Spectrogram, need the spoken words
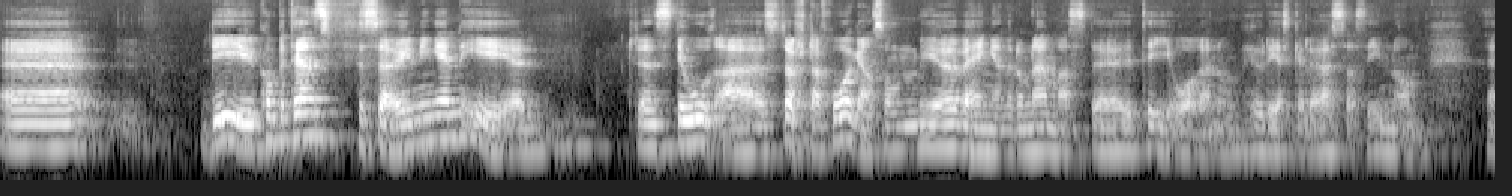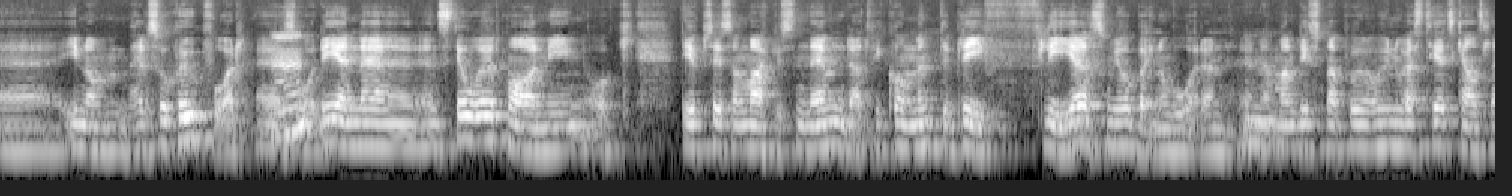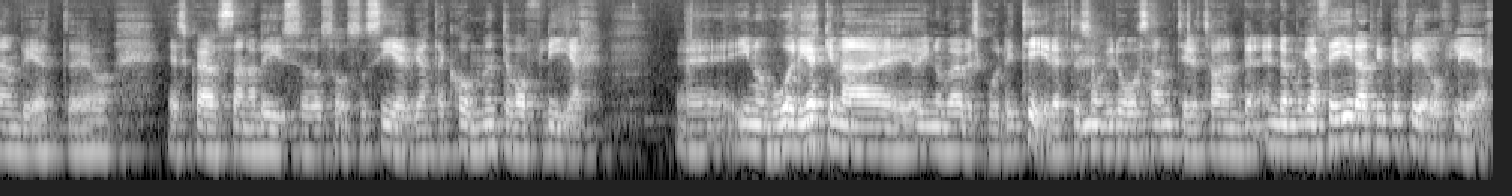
Eh, Det är ju kompetensförsörjningen är den stora, största frågan som är överhängande de närmaste tio åren om hur det ska lösas inom, inom hälso och sjukvård. Eh, Mm. Det är en, eh, en stor utmaning och det är precis som Marcus nämnde att vi kommer inte bli fler som jobbar inom vården. Mm. När man lyssnar på Universitetskanslersämbetet och SKRs analyser och så, så ser vi att det kommer inte vara fler eh, inom vårdyrkena eh, inom överskådlig tid eftersom vi då samtidigt har en, en demografi där att vi blir fler och fler eh,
